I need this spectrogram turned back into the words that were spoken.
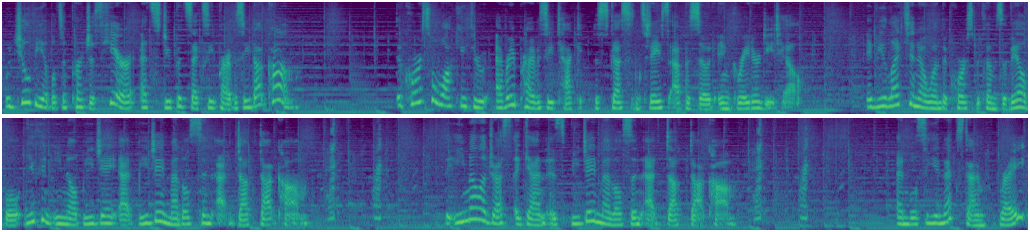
which you'll be able to purchase here at stupidsexyprivacy.com. The course will walk you through every privacy tactic discussed in today's episode in greater detail. If you'd like to know when the course becomes available, you can email BJ at bjmendelson at duck.com. The email address again is bjmendelson at duck.com. And we'll see you next time, right?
